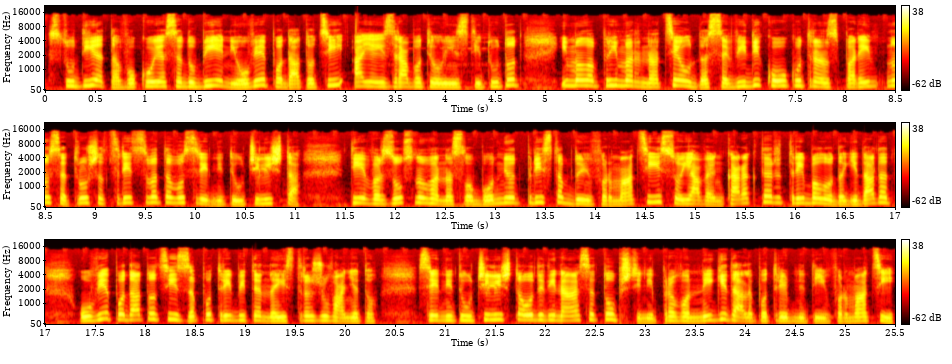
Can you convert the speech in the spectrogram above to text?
Студијата во која се добиени овие податоци, а ја изработил институтот, имала примарна цел да се види колку транспарентно се трошат средствата во средните училишта. Тие врз основа на слободниот пристап до информации со јавен карактер требало да ги дадат овие податоци за потребите на истражувањето. Средните училишта од 11 општини прво не ги дале потребните информации,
